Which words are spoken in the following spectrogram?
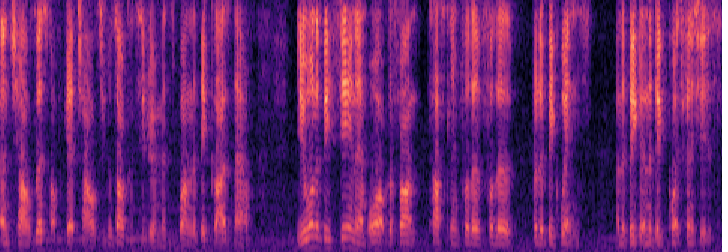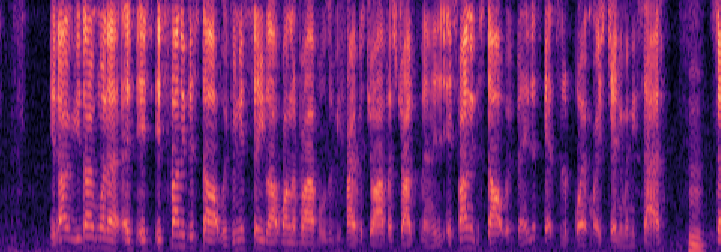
and Charles. Let's not forget Charles because I consider him as one of the big guys now. You want to be seeing them all up the front, tussling for the for the for the big wins and the big and the big points finishes. You don't you don't want to. It, it's it's funny to start with when you see like one of the rivals of your favourite driver struggling. It, it's funny to start with, but it just gets to the point where it's genuinely sad. Hmm. So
